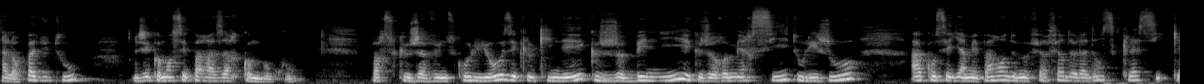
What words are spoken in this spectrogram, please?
Alors pas du tout. J'ai commencé par hasard comme beaucoup. Parce que j'avais une scoliose et que le kiné, que je bénis et que je remercie tous les jours, a conseillé à mes parents de me faire faire de la danse classique.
